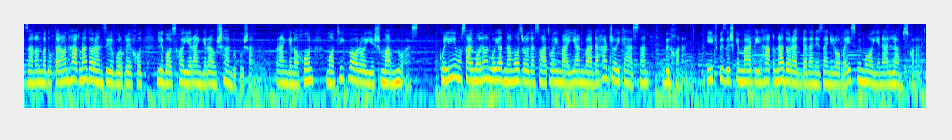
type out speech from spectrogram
زنان و دختران حق ندارند زیر برقه خود لباس های رنگ روشن بپوشند. رنگ ناخن، ماتیک و آرایش ممنوع است. کلی مسلمانان باید نماز را در ساعتهای معین و در هر جایی که هستند بخوانند. هیچ پزشک مردی حق ندارد بدن زنی را به اسم معاینه لمس کند.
